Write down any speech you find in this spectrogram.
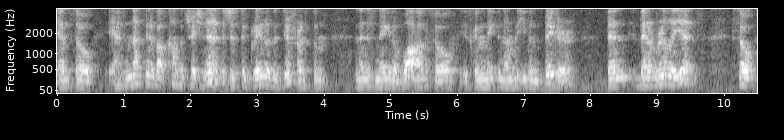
And so it has nothing about concentration in it. It's just the greater the difference, the, and then it's negative log, so it's going to make the number even bigger than, than it really is. So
